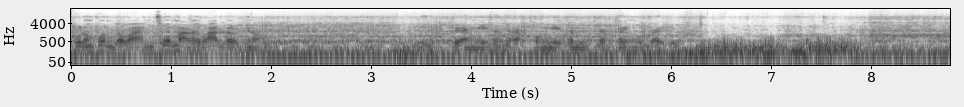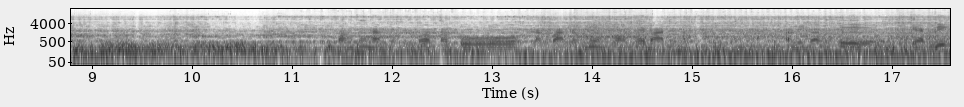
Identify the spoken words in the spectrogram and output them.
ผู้ลังคนกับว่านเชื่อมากกับว่านเลยพี่น้องนี่แปลงนี้ทั้งอย่างตรงนี้เพิ่นจะใส่หดไว้อยู่ฟังทั้งนั้นก็เป็นตอนตำปูหลักบ้านหลักเมืองของไทยบ้านนี่แหละอันนี้ก็คือแกบลิง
